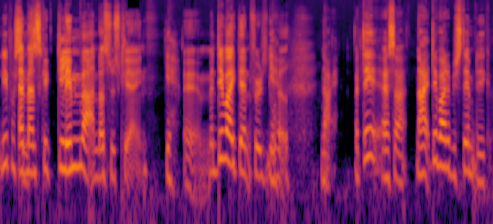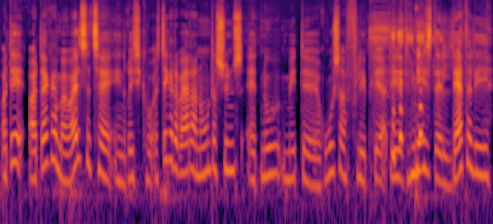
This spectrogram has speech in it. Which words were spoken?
Lige præcis. at man skal glemme, hvad andre synes klæder en. Ja. Øhm, men det var ikke den følelse, du Ja. havde. Nej. Og det, altså, nej, det var det bestemt ikke. Og, det, og der kan man jo altid tage en risiko. Altså, det kan da være, at der er nogen, der synes, at nu mit øh, russerflip der, det er det mest øh, latterlige.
